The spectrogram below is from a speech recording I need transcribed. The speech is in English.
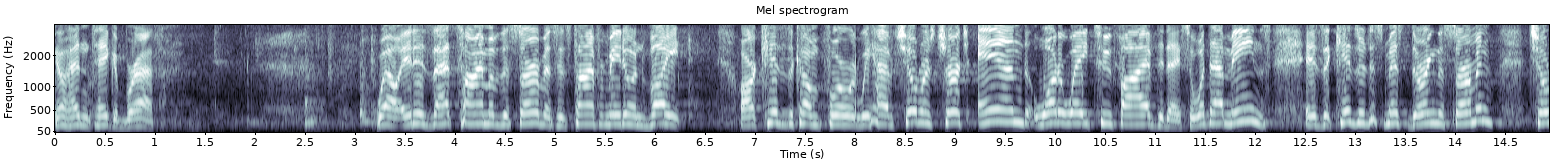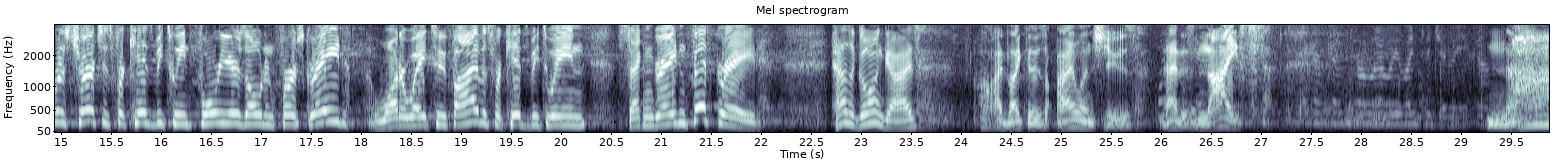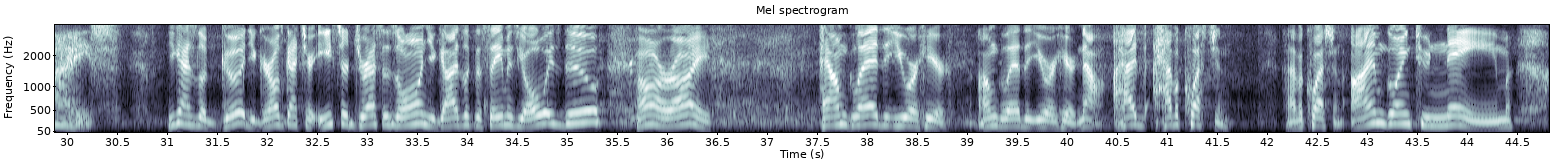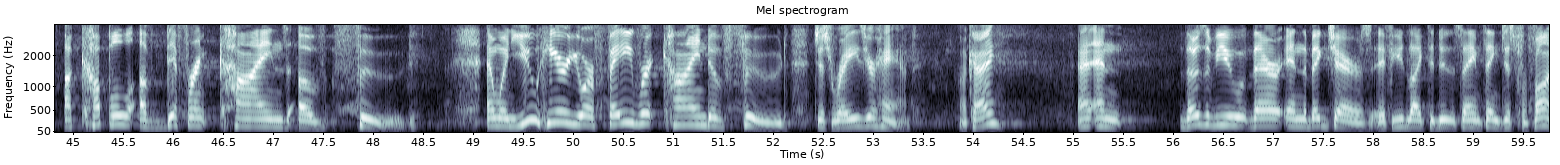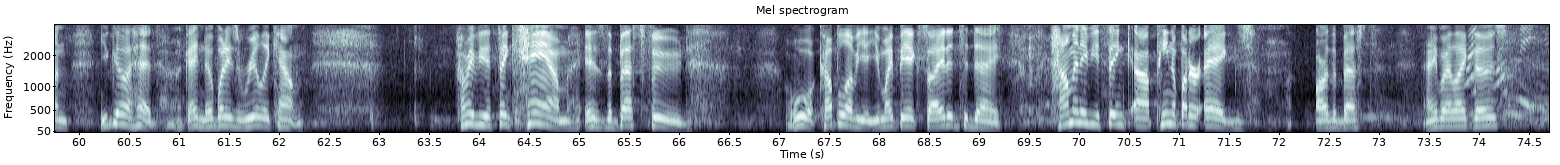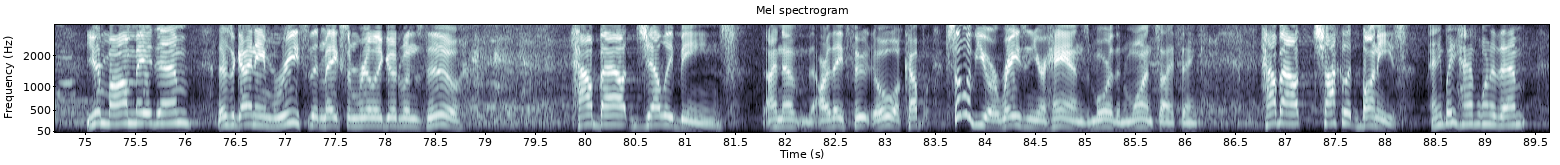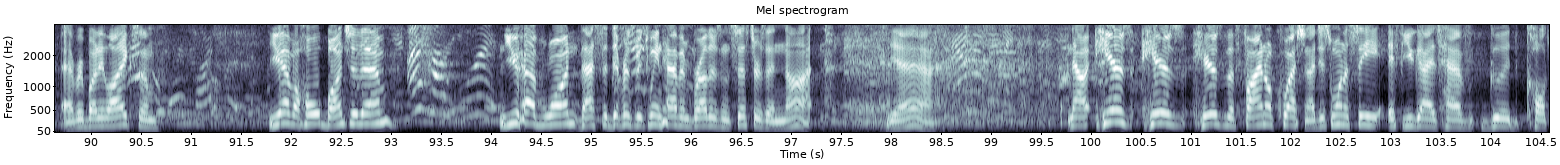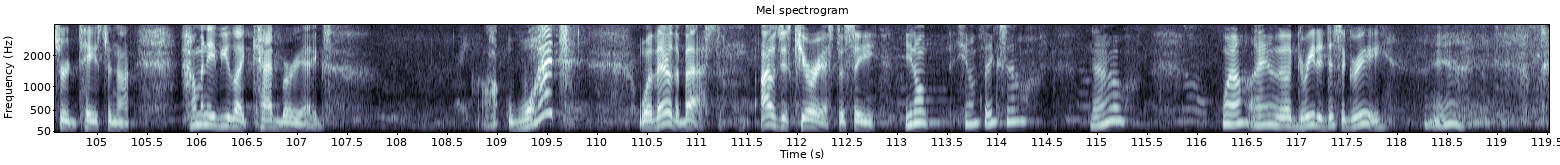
Go ahead and take a breath. Well, it is that time of the service. It's time for me to invite our kids to come forward. We have Children's Church and Waterway 25 today. So, what that means is the kids are dismissed during the sermon. Children's Church is for kids between four years old and first grade. Waterway 25 is for kids between second grade and fifth grade. How's it going, guys? Oh, I'd like those island shoes. That is nice. Nice. You guys look good. You girls got your Easter dresses on. You guys look the same as you always do. All right. Hey, I'm glad that you are here. I'm glad that you are here. Now, I have a question. I have a question. I'm going to name a couple of different kinds of food. And when you hear your favorite kind of food, just raise your hand, okay? And, and those of you there in the big chairs, if you'd like to do the same thing just for fun, you go ahead. Okay, nobody's really counting. How many of you think ham is the best food? Oh, a couple of you. You might be excited today. How many of you think uh, peanut butter eggs are the best? Anybody like those? Your mom made them? There's a guy named Reese that makes some really good ones too. How about jelly beans? I know, are they food? Oh, a couple. Some of you are raising your hands more than once, I think. How about chocolate bunnies? Anybody have one of them? Everybody likes them. You have a whole bunch of them? I have one. You have one? That's the difference between having brothers and sisters and not. Yeah. Now, here's, here's, here's the final question. I just want to see if you guys have good cultured taste or not. How many of you like Cadbury eggs? Uh, what? Well, they're the best. I was just curious to see. You don't you don't think so? No? Well, I agree to disagree. Yeah.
